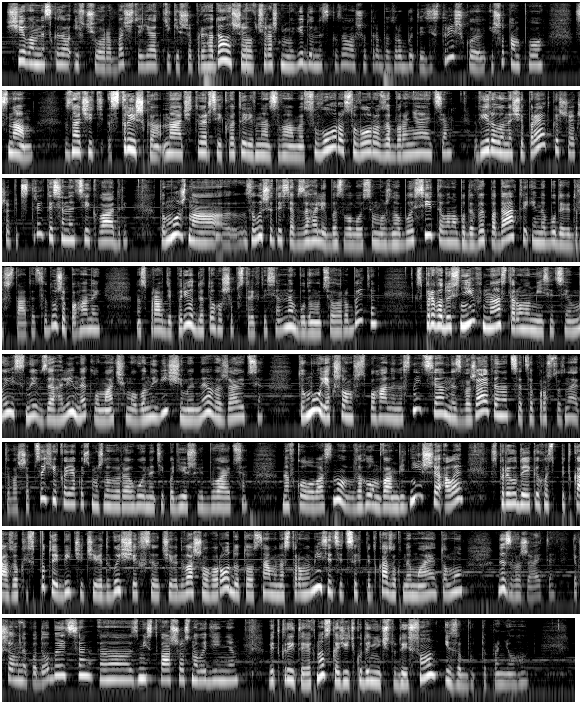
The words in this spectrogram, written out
Ще вам не сказала і вчора. Бачите, я тільки що пригадала, що в вчорашньому відео не сказала, що треба зробити зі стрижкою і що там по снам. Значить, стрижка на четвертій квартирі в нас з вами суворо, суворо забороняється. Вірили наші предки, що якщо підстригтися на цій квадрі, то можна е, залишитися взагалі без волосся, можна облесіти, воно буде випадати і не буде відростати. Це дуже поганий насправді період для того, щоб стригтися. Не будемо цього робити. З приводу снів на старому місяці ми сни взагалі не тлумачимо, вони віщими не вважаються. Тому, якщо вам щось погане насниться, не зважайте на це. Це просто, знаєте, ваша психіка якось, можливо, реагує на ті події, що відбуваються навколо вас. Ну, загалом вам відніше, але з приводу якихось підказок із потойбіччя, чи від вищих сил, чи від вашого роду, то саме на старому місяці цих підказок немає, тому не зважайте. Якщо вам не подобається е, зміст вашого сновидіння, відкрийте вікно, скажіть, куди ніч, туди й сон, і забудьте про нього.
